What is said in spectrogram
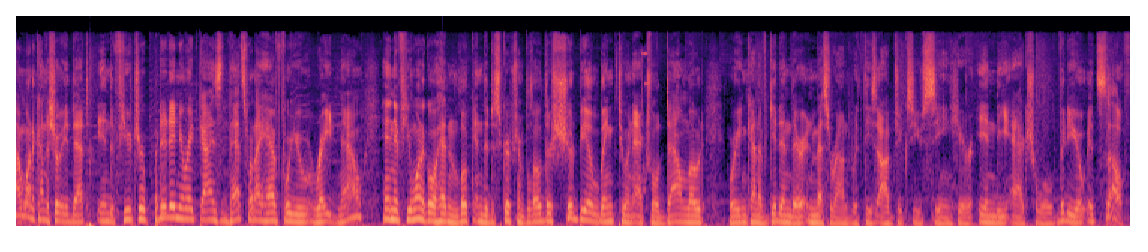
I want to kind of show you that in the future, but at any rate guys, that's what I have for you right now, and if you want to go ahead and look in the description below, there should be a link to an actual download where you can kind of get in there and mess around with these objects you've seen here in the actual video itself.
